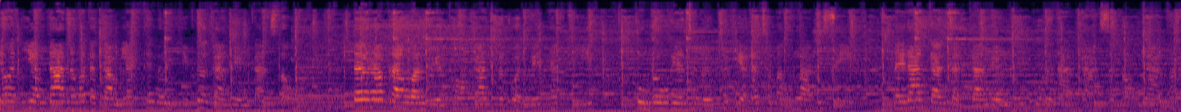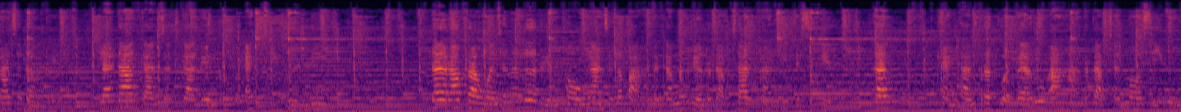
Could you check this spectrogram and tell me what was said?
ยอดเยี่ยมด้านนวัตกรรม และเทคโนโลยีเพื่อการเรียนการสอนได้รับรางวัลเหรียญทองการประกวดเบสแท็กทีกลุ่มโรงเรียนเฉลิมพระเกียรติราชมังคลาภิเษกในด้านการจัดการเรียนรู้บูรณาการสนองงานพระราชดำริและด้านการจัดการเรียนรู้ Act ได้รับรางวัลชนะเลิศเหรียญทองงานศิลปะหัตถกรรมนักเรียนระดับชาติครั้งที่71การแข่งขันประกวดแปรรูปอาหารระดับชั้นม .4 ถึง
